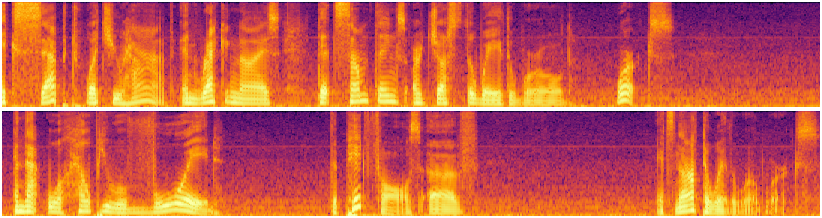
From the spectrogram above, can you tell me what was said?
Accept what you have and recognize that some things are just the way the world works. And that will help you avoid the pitfalls of it's not the way the world works.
